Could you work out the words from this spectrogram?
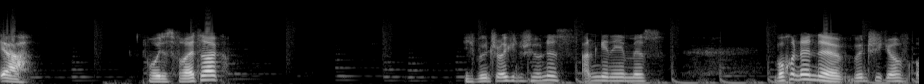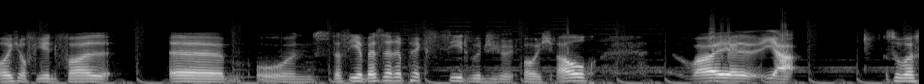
Ja. Heute ist Freitag. Ich wünsche euch ein schönes, angenehmes Wochenende. Wünsche ich auf euch auf jeden Fall. Ähm, und dass ihr bessere Packs zieht, wünsche ich euch auch. Weil, ja, sowas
